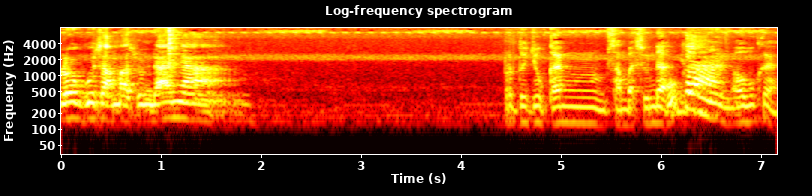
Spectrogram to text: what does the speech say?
Logo sama Sundanya Pertunjukan Samba Sunda. Bukan. Gitu. Oh bukan.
